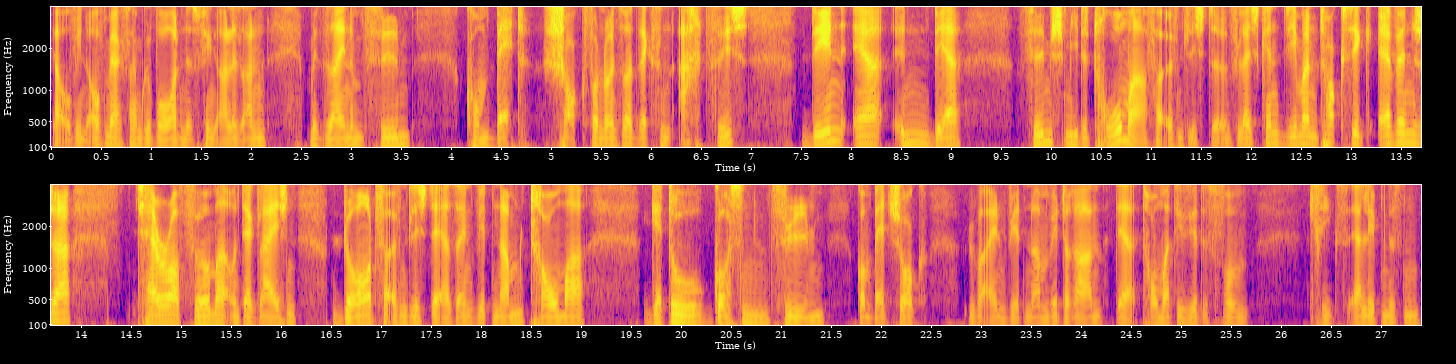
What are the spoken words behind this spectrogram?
ja, auf ihn aufmerksam geworden. Es fing alles an mit seinem Film Combat Shock von 1986, den er in der Filmschmiede Troma veröffentlichte. Vielleicht kennt jemand Toxic Avenger, Terrorfirma und dergleichen. Dort veröffentlichte er sein Vietnam-Trauma Ghetto-Gossen-Film Combat Shock über einen Vietnam-Veteran, der traumatisiert ist von Kriegserlebnissen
